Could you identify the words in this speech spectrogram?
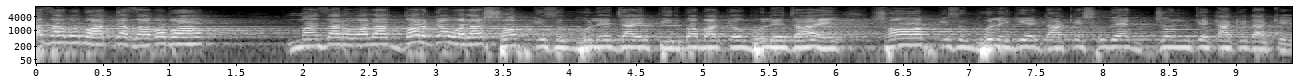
খাজা বাবা গাজা বাবা মাজারওয়ালা, দরগাওয়ালা সব কিছু ভুলে যায়, পীর বাবাকেও ভুলে যায়। সব কিছু ভুলে গিয়ে ডাকে, শুধু একজনকে কাকে ডাকে?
